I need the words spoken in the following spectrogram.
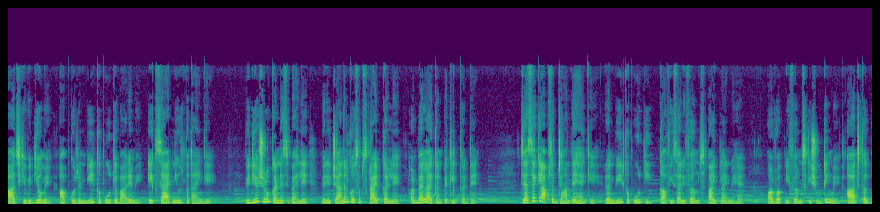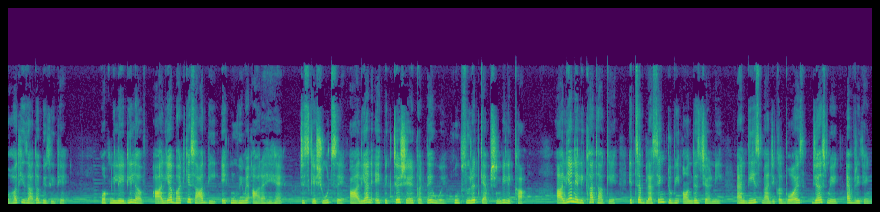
आज के वीडियो में आपको रणबीर कपूर के बारे में एक सैड न्यूज़ बताएँगे। वीडियो शुरू करने से पहले मेरे चैनल को सब्सक्राइब कर लें और बेल आइकन पर क्लिक कर दें। जैसा कि आप सब जानते हैं कि रणबीर कपूर की काफ़ी सारी फिल्म्स पाइपलाइन में हैं और वो अपनी फिल्म्स की शूटिंग में आजकल बहुत ही ज़्यादा बिज़ी थे। वो अपनी लेडी लव आलिया भट्ट के साथ भी एक मूवी में आ रहे हैं, जिसके शूट से आलिया ने एक पिक्चर शेयर करते हुए खूबसूरत कैप्शन भी लिखा। आलिया ने लिखा था कि it's a blessing to be on this journey and these magical boys just make everything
